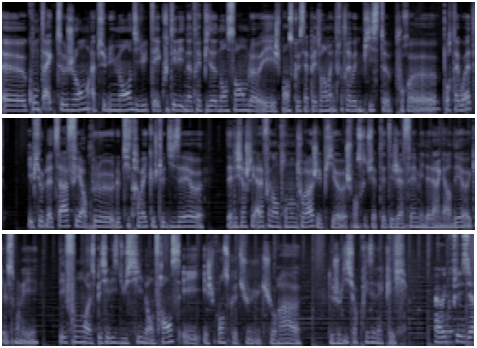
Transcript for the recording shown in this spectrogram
Euh, contacte Jean absolument, dis-lui que t'as écouté les, notre épisode ensemble et je pense que ça peut être vraiment une très très bonne piste pour pour ta boîte. Et puis au-delà de ça, fais un peu le, petit travail que je te disais, euh, d'aller chercher à la fois dans ton entourage, et puis euh, je pense que tu as peut-être déjà fait, mais d'aller regarder euh, quels sont les, les fonds spécialistes du CID en France, et, je pense que tu, tu auras de jolies surprises à la clé. Avec plaisir.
